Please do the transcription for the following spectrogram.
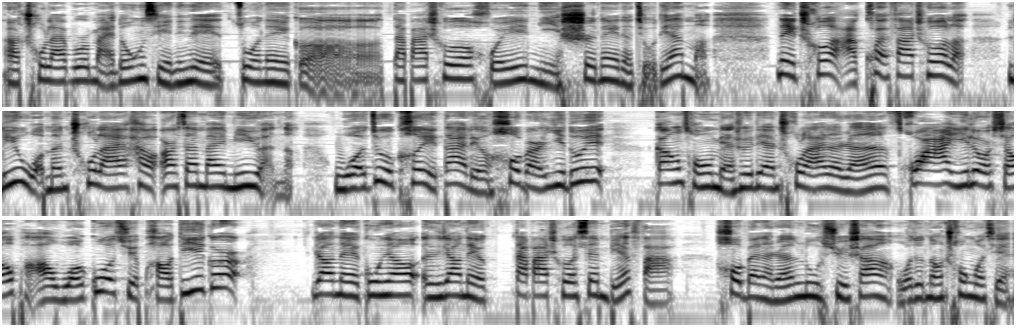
啊，出来不是买东西，你得坐那个大巴车回你市内的酒店嘛？那车啊，快发车了，离我们出来还有二三百米远呢。我就可以带领后边一堆刚从免税店出来的人，唰一溜小跑，我过去跑第一个，让那公交，让那大巴车先别发，后边的人陆续上，我就能冲过去。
